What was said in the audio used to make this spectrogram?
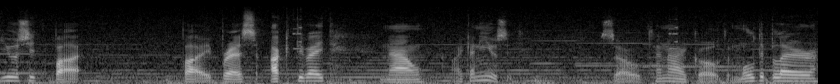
use it by by press activate. Now I can use it. So then I go to multiplayer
